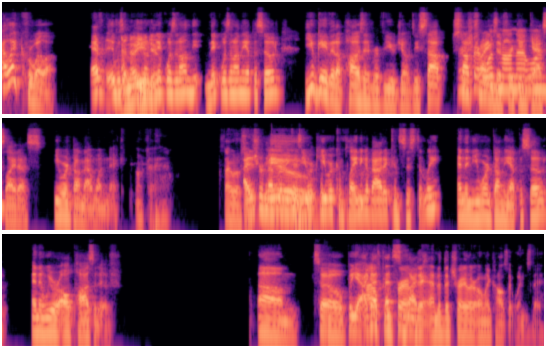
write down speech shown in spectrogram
I like Cruella. Every, it was I know you you know do. Nick wasn't on the Nick wasn't on the episode. You gave it a positive review, Jonesy. Stop stop sure trying to wasn't freaking one? gaslight us. You weren't on that one, Nick. Okay. I, would've I just remember because you were you were complaining about it consistently, and then you weren't on the episode, and then we were all positive. Um. So, but yeah, I I've got that. confirmed the end of the trailer only calls it Wednesday.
